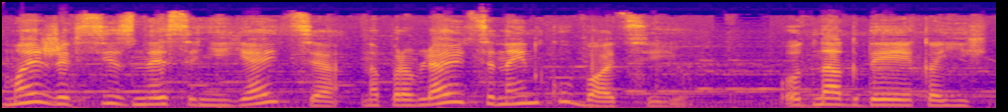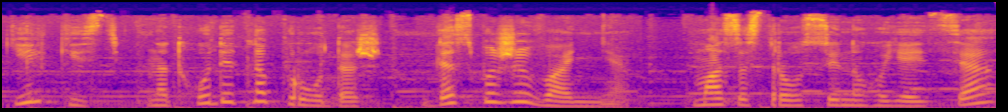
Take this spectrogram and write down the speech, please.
Майже всі знесені яйця направляються на інкубацію, однак деяка їх кількість надходить на продаж для споживання. Маса страусиного яйця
